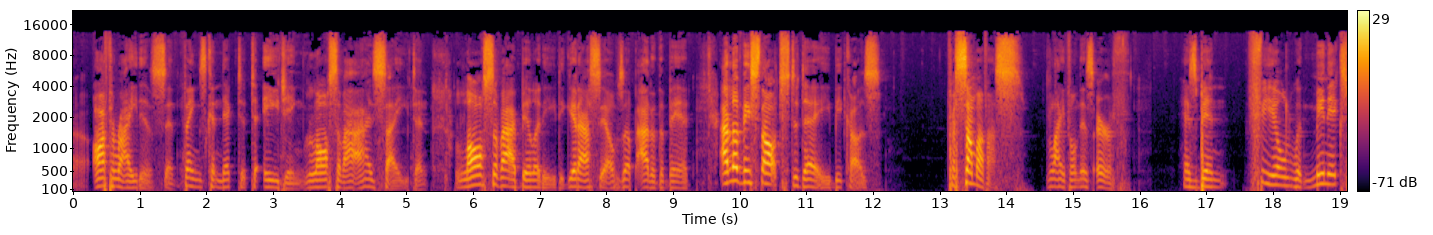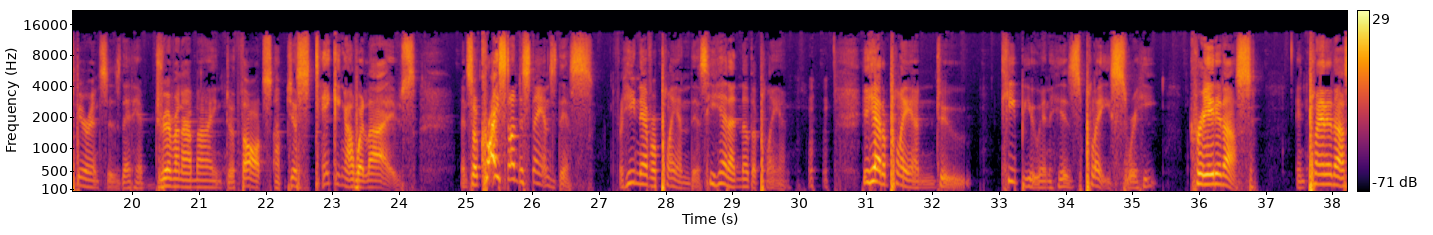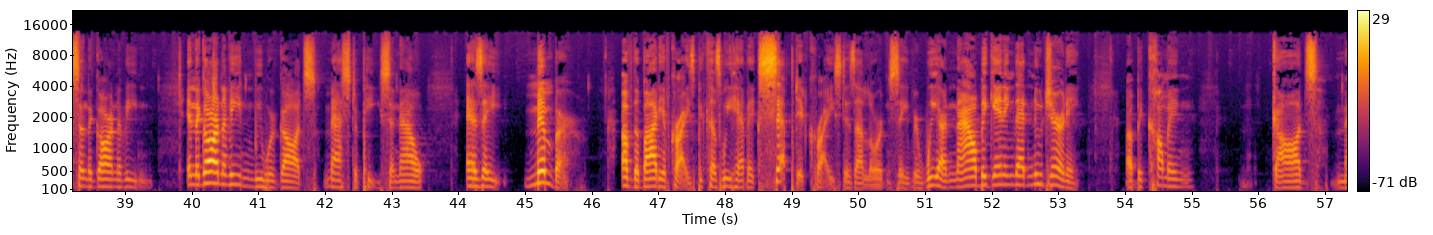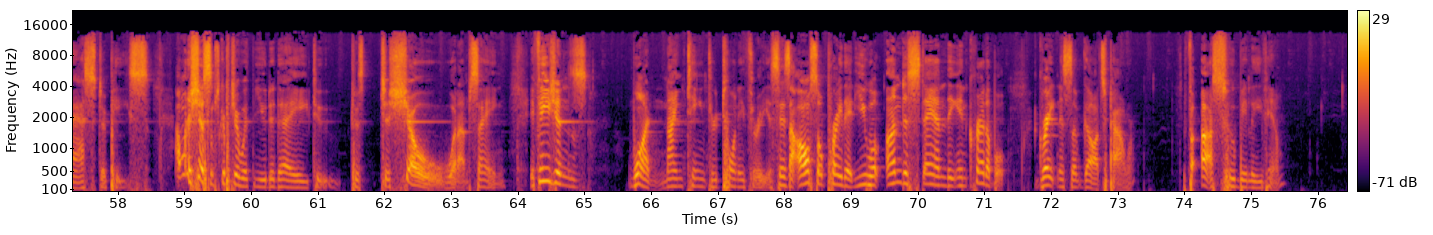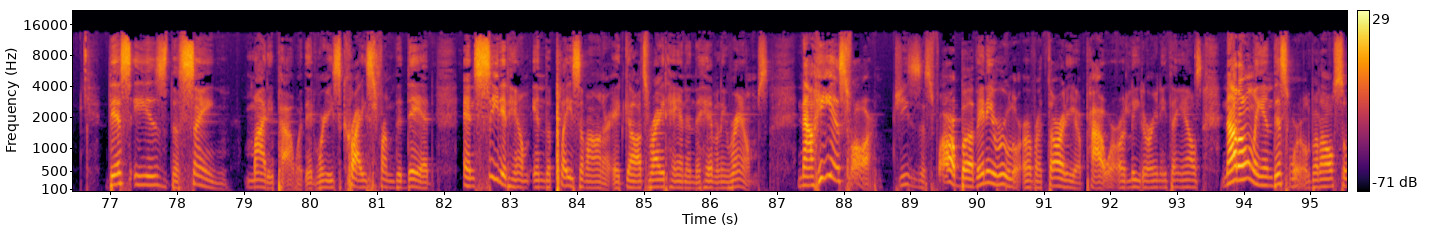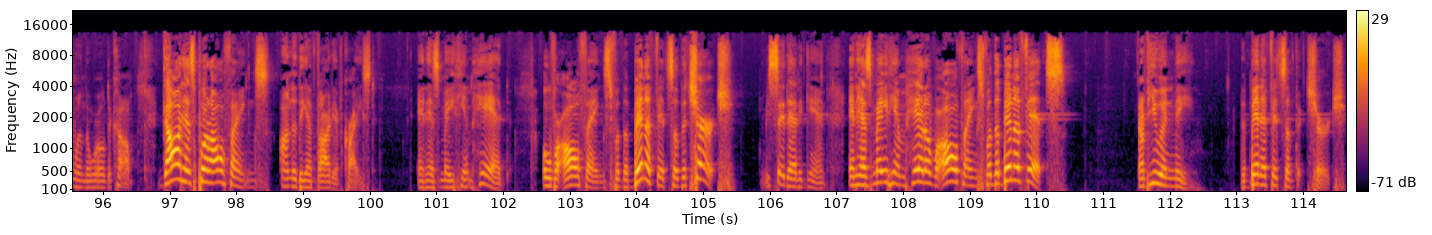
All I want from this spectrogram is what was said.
uh, arthritis and things connected to aging, loss of our eyesight, and loss of our ability to get ourselves up out of the bed. I love these thoughts today because for some of us, life on this earth has been filled with many experiences that have driven our mind to thoughts of just taking our lives. And so Christ understands this. For he never planned this. He had another plan. he had a plan to keep you in his place where he created us and planted us in the Garden of Eden. In the Garden of Eden, we were God's masterpiece. And now, as a member of the body of Christ, because we have accepted Christ as our Lord and Savior, we are now beginning that new journey of becoming God's masterpiece. I want to share some scripture with you today to to to show what I'm saying. Ephesians 1 19 through 23. It says, I also pray that you will understand the incredible greatness of God's power for us who believe Him. This is the same mighty power that raised Christ from the dead and seated him in the place of honor at God's right hand in the heavenly realms. Now he is far, Jesus is far above any ruler of authority or power or leader or anything else, not only in this world, but also in the world to come. God has put all things under the authority of Christ and has made him head over all things for the benefits of the church. Let me say that again. And has made him head over all things for the benefits of you and me, the benefits of the church.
